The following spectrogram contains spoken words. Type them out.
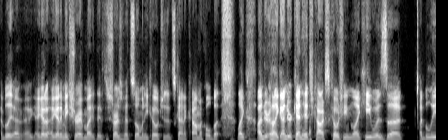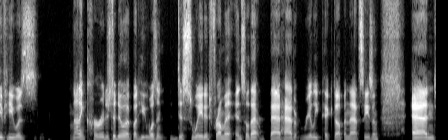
I believe I, I, gotta I gotta make sure I might. The Stars have had so many coaches, it's kind of comical. But like under like under Ken Hitchcock's coaching, like he was, uh, I believe he was not encouraged to do it, but he wasn't dissuaded from it, and so that bad habit really picked up in that season. And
